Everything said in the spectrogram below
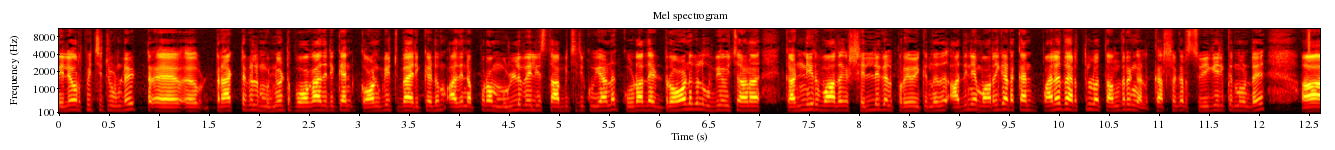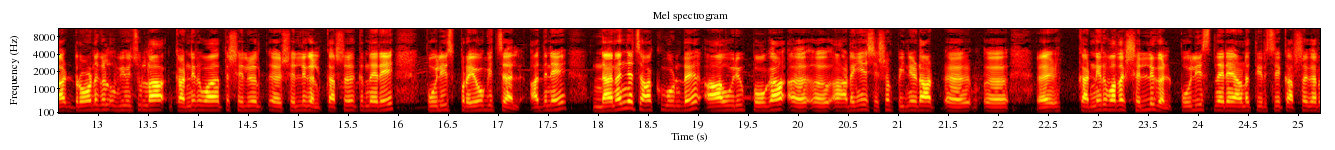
നിലയുറപ്പിച്ചിട്ടുണ്ട്. ട്രാക്ടറുകൾ മുന്നോട്ട് പോകാതിരിക്കാൻ കോൺക്രീറ്റ് ബാരിക്കേഡും അതിനപ്പുറം മുള്ളുവേലി സ്ഥാപിച്ചിരിക്കുകയാണ്. കൂടാതെ ഡ്രോണുകൾ ഉപയോഗിച്ചാണ് കണ്ണീർ വാതക ഷെല്ലുകൾ പ്രയോഗിക്കുന്നത്. അതിനെ മറികടക്കാൻ പലതരത്തിലുള്ള തന്ത്രങ്ങൾ കർഷകർ സ്വീകരിക്കുന്നുണ്ട്. ഡ്രോണുകൾ ഉപയോഗിച്ചുള്ള കണ്ണീർ വാതക ഷെല്ലുകൾ ഷെല്ലുകൾ കർഷകർക്ക് നേരെ പോലീസ് പ്രയോഗിച്ചാൽ അതിനെ നനഞ്ഞ ചാക്കുകൊണ്ട് ആ ഒരു പുക അടങ്ങിയ ശേഷം പിന്നീട് ആ ഏ, ഏ, ഏ, കണ്ണീർ വാതക ഷെല്ലുകൾ പോലീസ് നേരെയാണ് തിരിച്ച് കർഷകർ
